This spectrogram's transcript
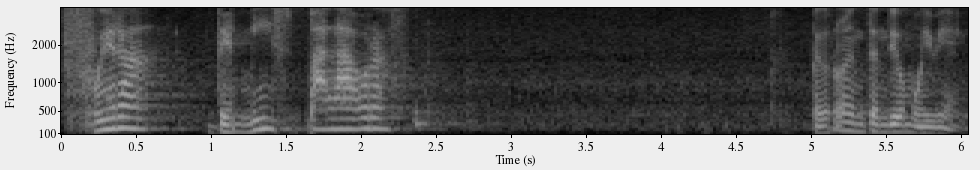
fuera de mis palabras? Pedro lo entendió muy bien.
